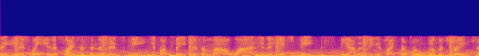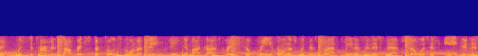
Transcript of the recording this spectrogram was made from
Satan is waiting to slice us into mincemeat if our faith is a mile wide and an inch deep. Theology is like the root of a tree, which determines how rich the fruit's gonna be. And by God's grace, He'll breathe on us with His breath, lead us in His steps, show us His eagerness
